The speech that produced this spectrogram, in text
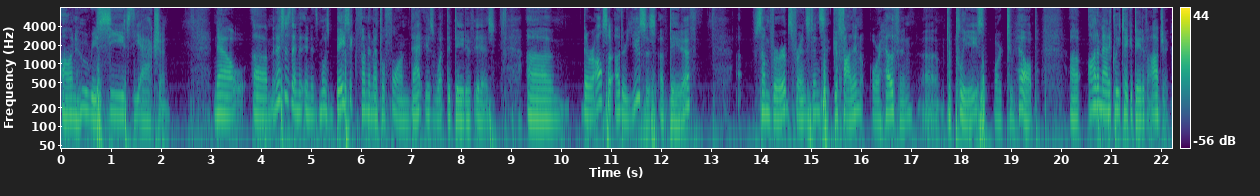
on who receives the action. Now, um, and this is in, in, its most basic fundamental form, that is what the dative is. Um, there are also other uses of dative. Some verbs, for instance, gefallen or helfen, uh, to please or to help, uh, automatically take a dative object.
